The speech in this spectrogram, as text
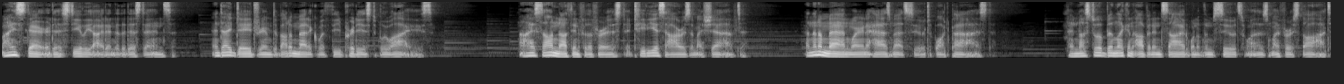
I stared steely eyed into the distance, and I daydreamed about a medic with the prettiest blue eyes. I saw nothing for the first tedious hours of my shift, and then a man wearing a hazmat suit walked past. It must have been like an oven inside one of them suits, was my first thought.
